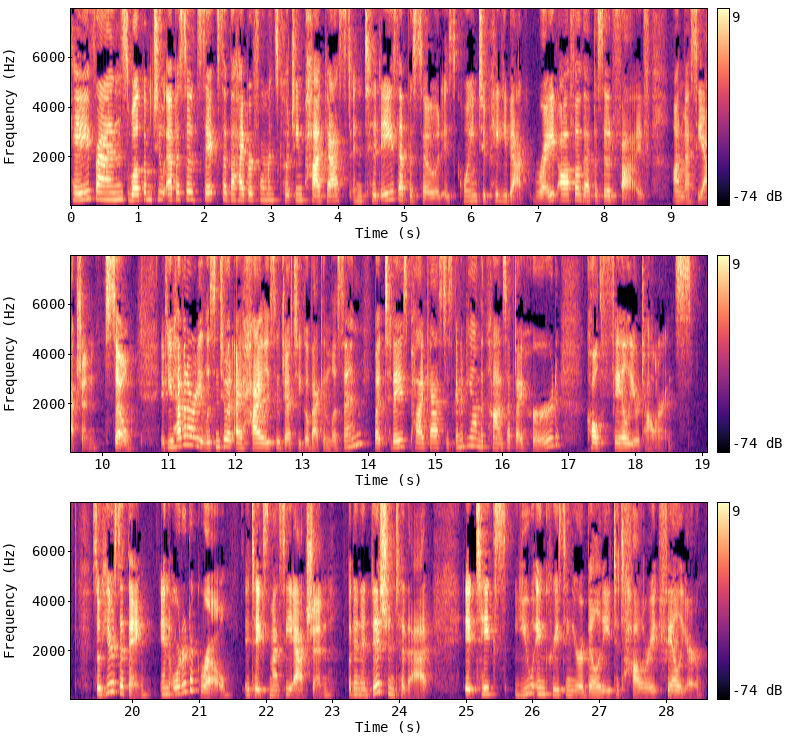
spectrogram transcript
Hey, friends, welcome to episode six of the High Performance Coaching Podcast. And today's episode is going to piggyback right off of episode five on messy action. So, if you haven't already listened to it, I highly suggest you go back and listen. But today's podcast is going to be on the concept I heard called failure tolerance. So, here's the thing in order to grow, it takes messy action. But in addition to that, it takes you increasing your ability to tolerate failure.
